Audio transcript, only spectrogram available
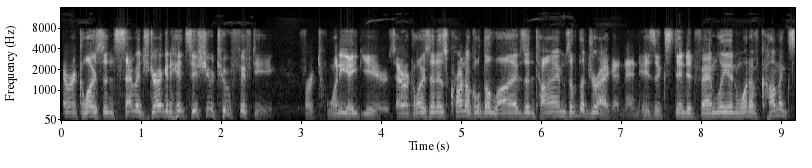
Erik Larsen's Savage Dragon hits issue 250. For 28 years, Erik Larsen has chronicled the lives and times of the dragon and his extended family in one of comics'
